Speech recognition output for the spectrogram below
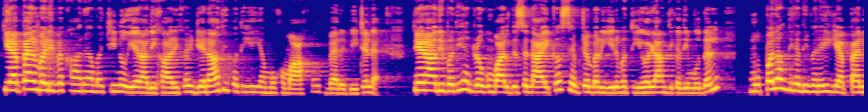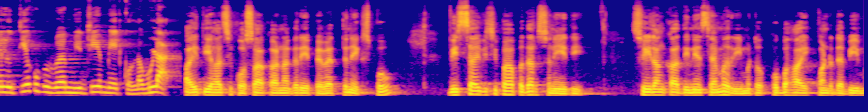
ஜப்பான் வெளிவிவகார அமைச்சின் உயர் அதிகாரிகள் ஜனாதிபதியை அமுகமாக வரவேற்றனர். ஜனாதிபதி அன்றகுமார் திசநாயக்க செப்டம்பர் இருபத்தி ஏழாம் தேதி முதல் முப்பதாம் தேதி வரை ஜப்பானில் உத்தியோகபூர்வ விஜயம் மேற்கொள்ள உள்ளார் ඓතිහාසික ඔසාකා නගරයේ පැවැත්වෙන එක්ස්පෝ විස්සයි විසිපා ප්‍රදර්ශනයේදී ශ්‍රී ලංකා දිනය සැමරීමට ඔබ හා එක්වන්ඩ ලැබීම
